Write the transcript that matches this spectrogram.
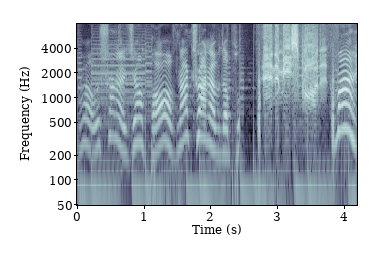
Bro, we're trying to jump off, not trying to the. Enemy spotted. Come on.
